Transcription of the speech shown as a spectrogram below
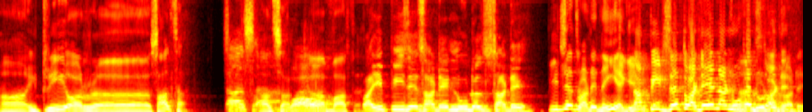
ہاں اٹری اور سالسا۔ سالسا۔ کیا بات ہے۔ بھائی پیزے ساڈے نوڈلز ساڈے۔ پیزے تھوڑے نہیں ہے نہ پیزے تھوڑے نہ نوڈلز تھوڑے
